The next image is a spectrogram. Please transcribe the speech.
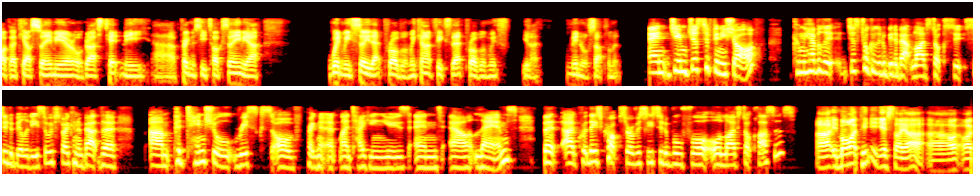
hypocalcemia or grass tetany, uh, pregnancy toxemia, when we see that problem. We can't fix that problem with, you know, mineral supplement. And Jim, just to finish off, can we have a li- just talk a little bit about livestock su- suitability? So we've spoken about the um, potential risks of pregnant and lactating ewes and our lambs, but uh, these crops are obviously suitable for all livestock classes. Uh, in my opinion, yes, they are. Uh,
